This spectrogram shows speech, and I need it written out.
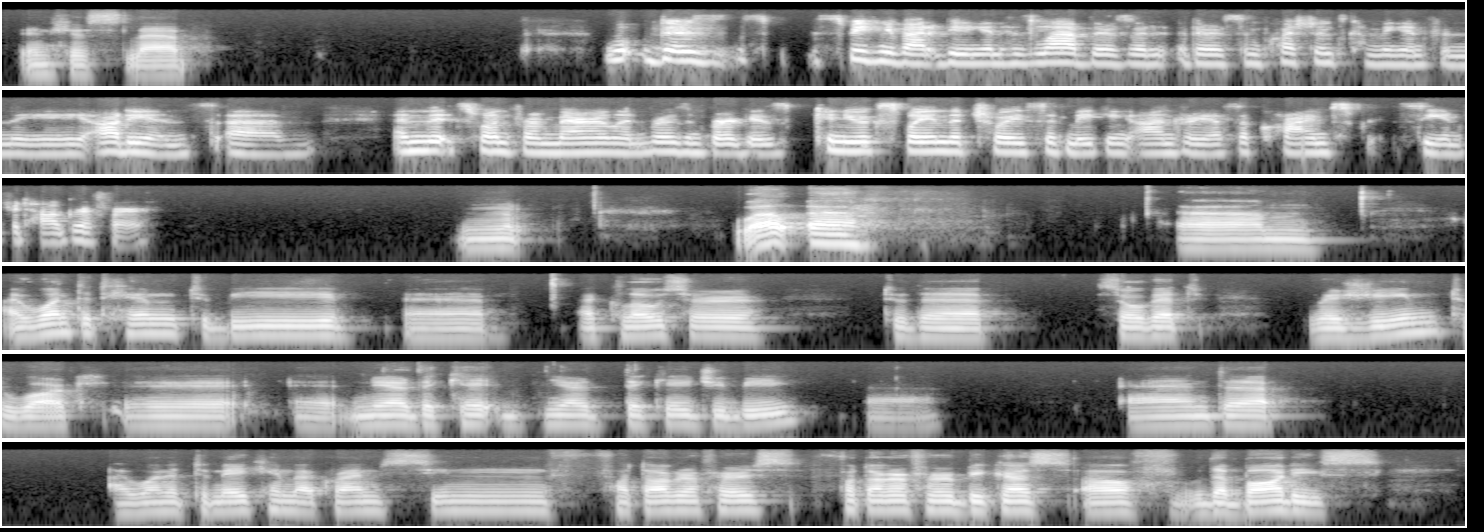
in his lab Well, there's speaking about it being in his lab. There's a there's some questions coming in from the audience, um, and this one from Marilyn Rosenberg is: Can you explain the choice of making Andreas a crime scene photographer? Mm, well, uh, um, I wanted him to be uh, a closer to the Soviet regime to work uh, uh, near the K near the KGB, uh, and uh, I wanted to make him a crime scene photographers photographer because of the bodies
